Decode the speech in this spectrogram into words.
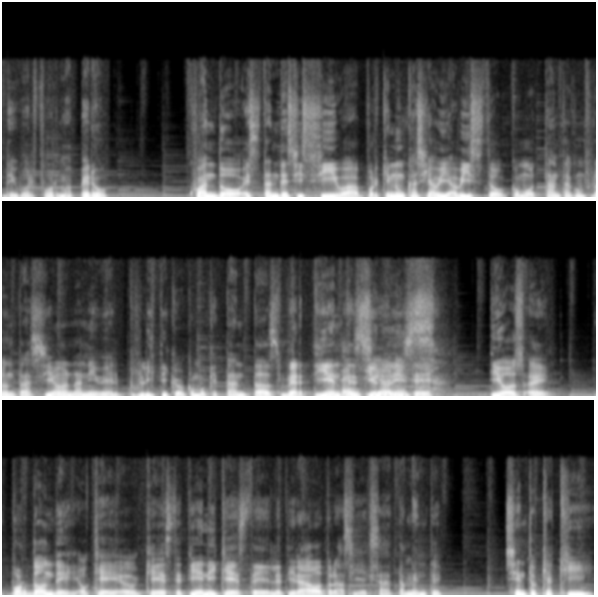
de igual forma, pero cuando es tan decisiva, porque nunca se había visto como tanta confrontación a nivel político, como que tantas vertientes que uno Tensiones. dice, Dios, eh, ¿por dónde? O que, o que este tiene y que este le tira a otro, así exactamente. Siento que aquí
